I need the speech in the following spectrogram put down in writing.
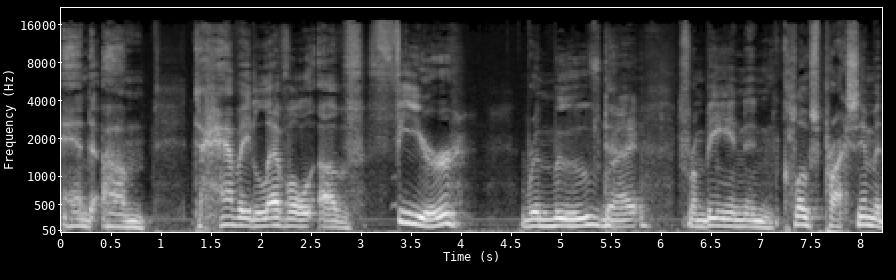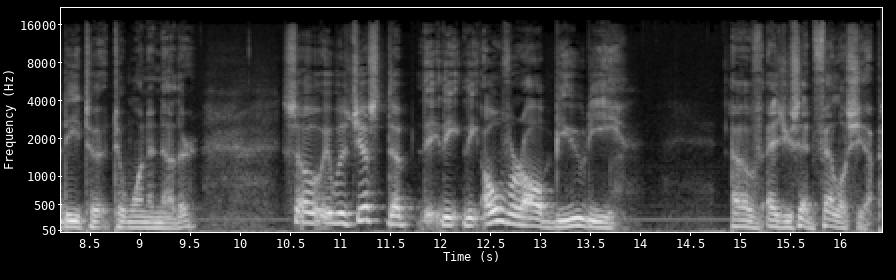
and um, to have a level of fear removed Right. from being in close proximity to, to one another. So it was just the, the, the overall beauty of, as you said, fellowship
